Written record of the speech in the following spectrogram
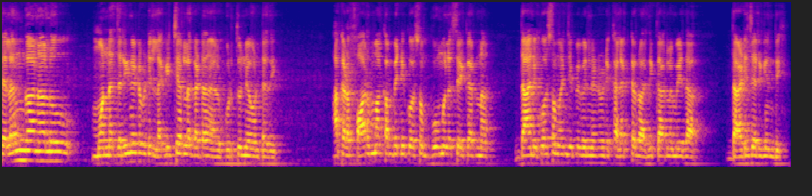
తెలంగాణలో మొన్న జరిగినటువంటి లగిచర్ల ఘటన గుర్తుండే ఉంటుంది. అక్కడ ఫార్మా కంపెనీ కోసం భూముల సేకరణ దానికోసం అని చెప్పి వెళ్ళినటువంటి కలెక్టర్ అధికారుల మీద దాడి జరిగింది.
